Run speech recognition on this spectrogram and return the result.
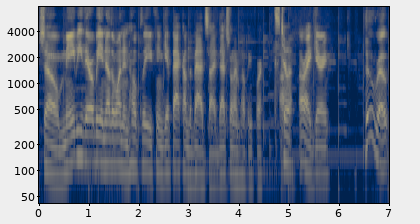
So maybe there will be another one, and hopefully you can get back on the bad side. That's what I'm hoping for. Let's do Uh, it. All right, Gary. Who wrote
